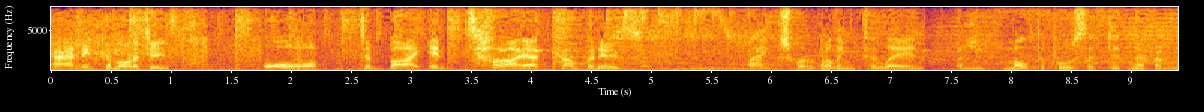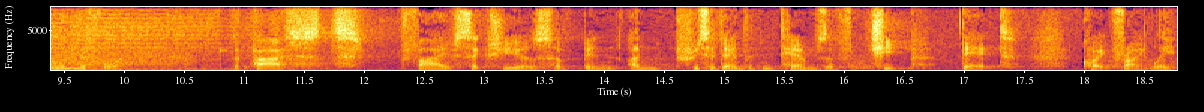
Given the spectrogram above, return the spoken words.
and in commodities, or to buy entire companies. Banks were willing to lend on multiples that they'd never known before. The past five, six years have been unprecedented in terms of cheap debt, quite frankly.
